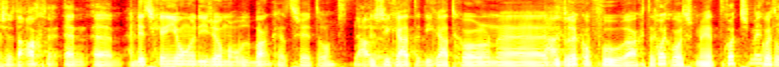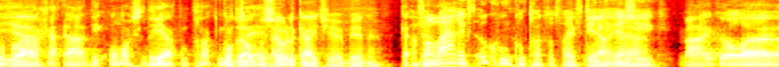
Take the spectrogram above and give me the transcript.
zit erachter. En, um, en dit is geen jongen die zomaar op de bank gaat zitten hoor. Nou, dus die gaat, die gaat gewoon ja, de druk opvoeren achter Kort, Kortsmit. Kortsmit, Kort of laag. ja, die ondanks een drie jaar contract. Komt wel een persoonlijkheidje binnen. Maar Van Laar heeft ook gewoon een contract tot 25, ja, ja. zie ik. Maar ik wil uh,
